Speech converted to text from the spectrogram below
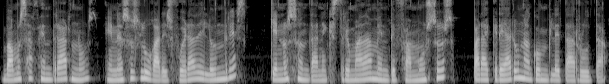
vamos a centrarnos en esos lugares fuera de Londres que no son tan extremadamente famosos para crear una completa ruta.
